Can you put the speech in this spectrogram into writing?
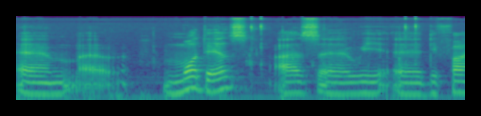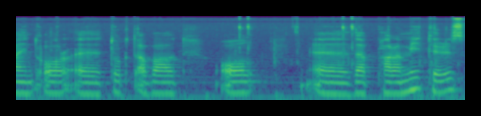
um, models as uh, we uh, defined or uh, talked about all uh, the parameters.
